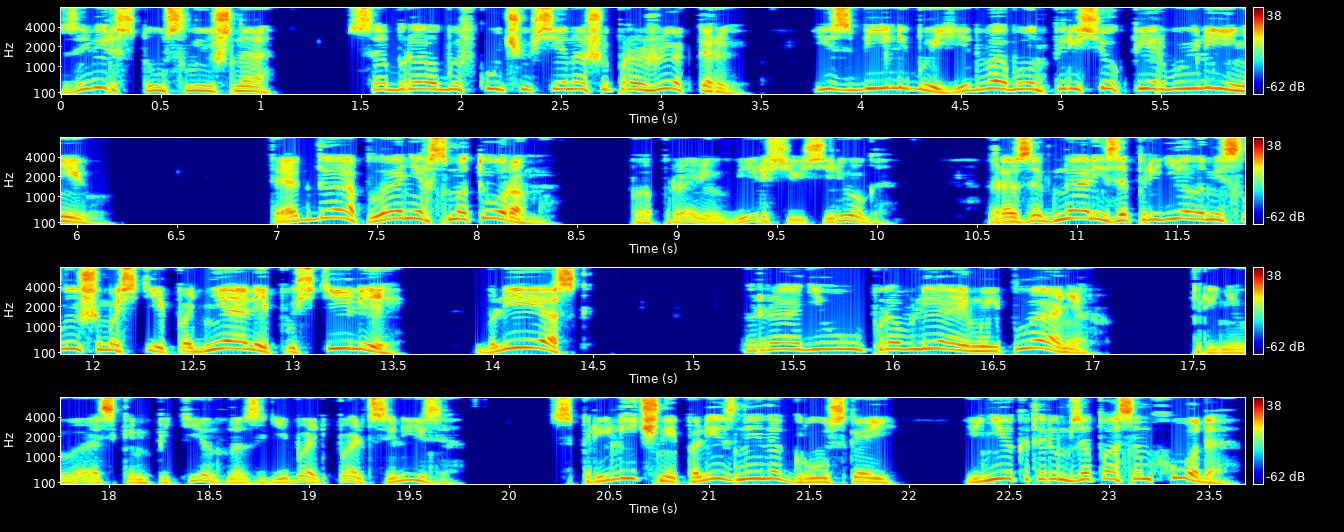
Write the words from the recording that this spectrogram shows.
За версту слышно. Собрал бы в кучу все наши прожекторы и сбили бы, едва бы он пересек первую линию. Тогда планер с мотором, поправил версию Серега. Разогнали за пределами слышимости, подняли, пустили. Блеск! Радиоуправляемый планер. Принялась компетентно загибать пальцы Лиза. С приличной полезной нагрузкой и некоторым запасом хода.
